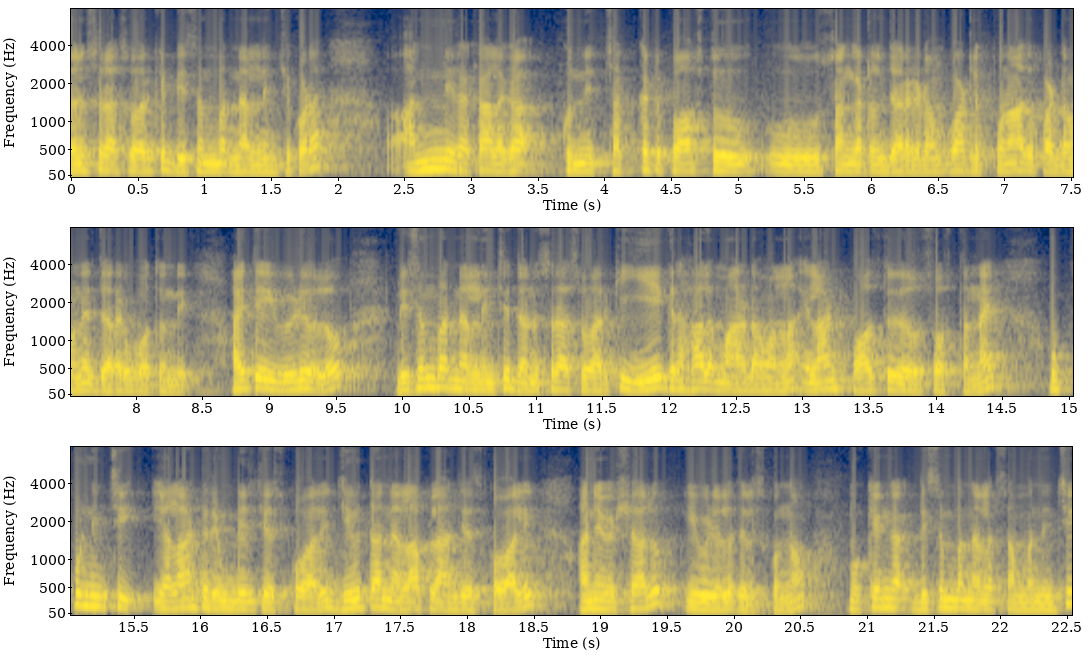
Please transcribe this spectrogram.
ధనుసు రాశి వారికి డిసెంబర్ నెల నుంచి కూడా అన్ని రకాలుగా కొన్ని చక్కటి పాజిటివ్ సంఘటనలు జరగడం వాటికి పునాది పడడం అనేది జరగబోతుంది. అయితే ఈ వీడియోలో డిసెంబర్ నెల నుంచి ధనుసు రాశి వారికి ఏ గ్రహాలు మారడం వలన ఎలాంటి పాజిటివ్ రిజల్ట్స్ వస్తున్నాయి? ఉప్పు నుంచి ఎలాంటి రెమెడీలు చేసుకోవాలి జీవితాన్ని ఎలా ప్లాన్ చేసుకోవాలి అనే విషయాలు ఈ వీడియోలో తెలుసుకుందాం. ముఖ్యంగా డిసెంబర్ నెలకు సంబంధించి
